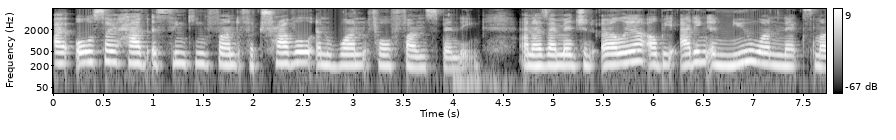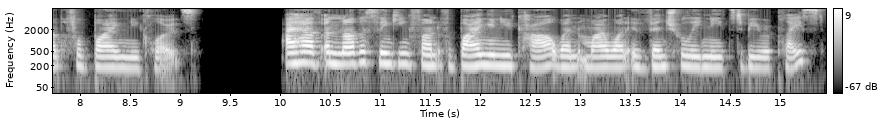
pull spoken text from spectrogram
I also have a sinking fund for travel and one for fun spending. And as I mentioned earlier, I'll be adding a new one next month for buying new clothes. I have another sinking fund for buying a new car when my one eventually needs to be replaced.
